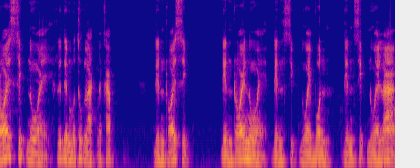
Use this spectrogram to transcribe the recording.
ร้อยสิบหน่วย หรือเด่นบนทุกหลักนะครับ เด่นร้อยสิบเด่นร้อยหน่วย เด่นสิบหน่วยบน เด่นสิบหน่วยล่าง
